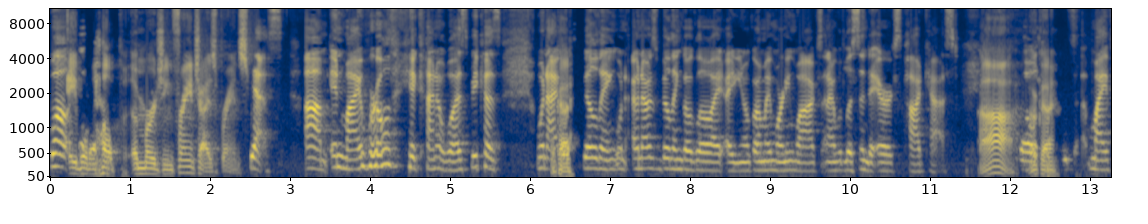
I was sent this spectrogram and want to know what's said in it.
well able to help emerging franchise brands. Yes, um, in my world, it kind of was because when okay. I was building, when, when I was building Go Glow, I, I, you know, go on my morning walks and I would listen to Eric's podcast. Ah, so okay. My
